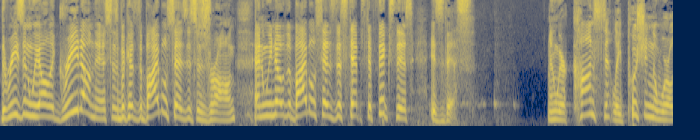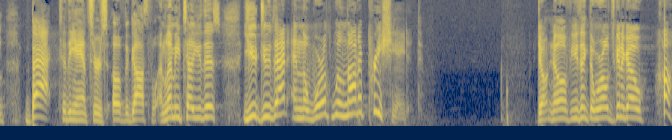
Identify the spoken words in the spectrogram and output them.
The reason we all agreed on this is because the Bible says this is wrong. And we know the Bible says the steps to fix this is this. And we're constantly pushing the world back to the answers of the gospel. And let me tell you this you do that, and the world will not appreciate it. Don't know if you think the world's going to go, huh,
